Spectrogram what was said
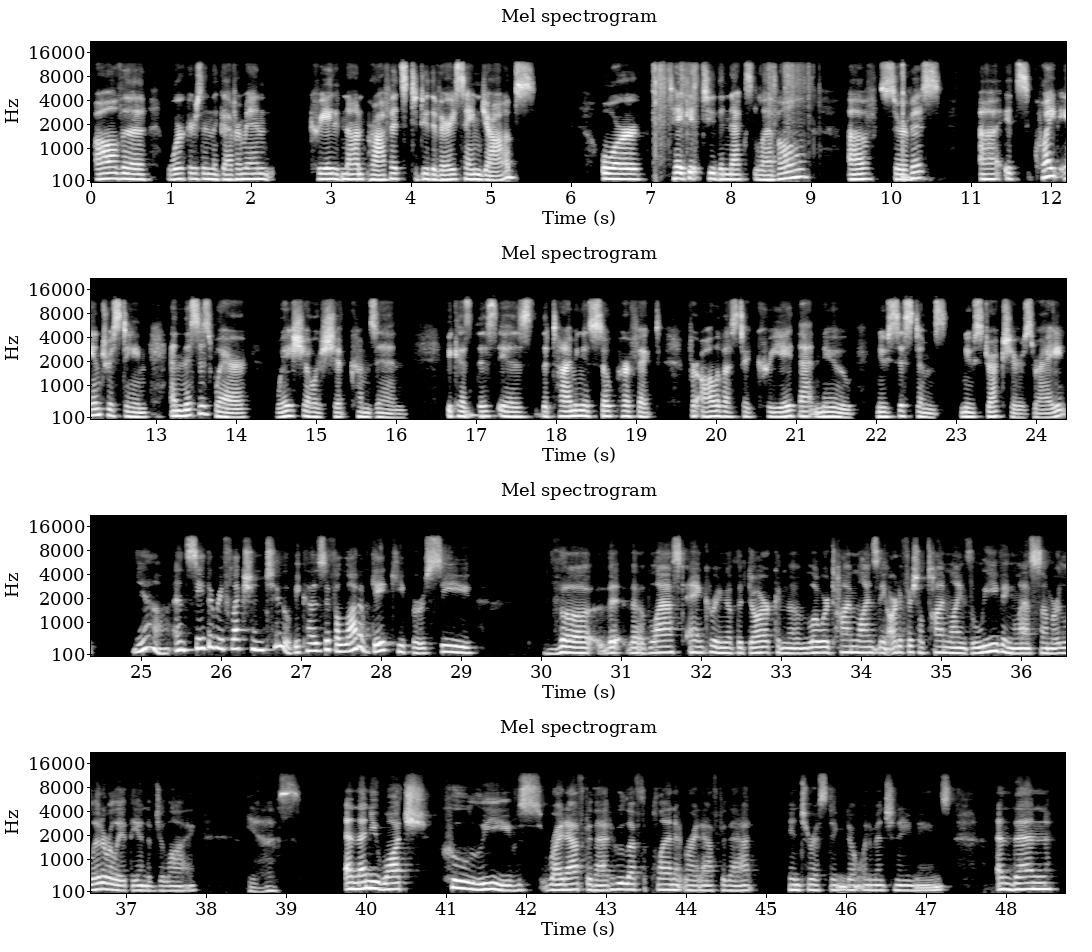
all the workers in the government created nonprofits to do the very same jobs or take it to the next level of service? Uh, it's quite interesting. And this is where wayshowership comes in because mm-hmm. this is the timing is so perfect for all of us to create that new new systems new structures right yeah, and see the reflection too, because if a lot of gatekeepers see the, the the last anchoring of the dark and the lower timelines, the artificial timelines leaving last summer, literally at the end of July. Yes. And then you watch who leaves right after that, who left the planet right after that. Interesting. Don't want to mention any names. And then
